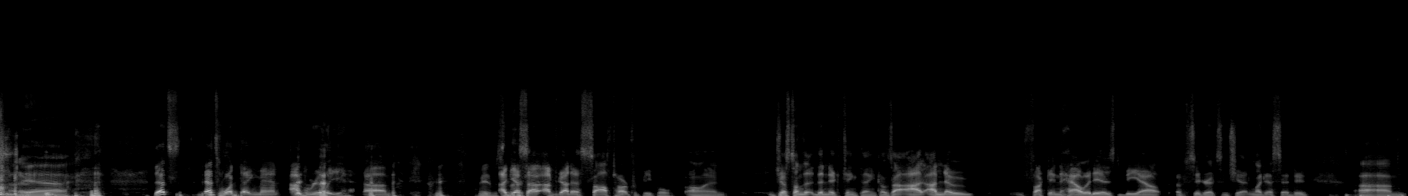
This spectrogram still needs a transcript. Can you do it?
yeah. that's that's one thing, man. I've really um I guess I, I've got a soft heart for people on just on the, the nicotine thing because I, I I know fucking how it is to be out of cigarettes and shit. And like I said, dude, um,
